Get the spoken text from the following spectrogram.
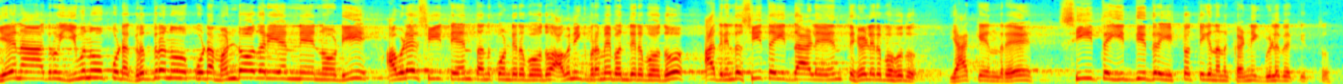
ಏನಾದರೂ ಇವನೂ ಕೂಡ, ಗೃದ್ರನೂ ಕೂಡ ಮಂಡೋದರಿಯನ್ನೇ ನೋಡಿ ಅವಳೇ ಸೀತೆ ಅಂತ ಅಂದ್ಕೊಂಡಿರ್ಬೋದು ಅವನಿಗೆ ಭ್ರಮೆ ಬಂದಿರಬಹುದು ಆದ್ದರಿಂದ ಸೀತೆ ಇದ್ದಾಳೆ ಅಂತ ಹೇಳಿರಬಹುದು. ಯಾಕೆ ಅಂದರೆ ಸೀತೆ ಇದ್ದಿದ್ರೆ ಇಷ್ಟೊತ್ತಿಗೆ ನನ್ನ ಕಣ್ಣಿಗೆ ಬೀಳಬೇಕಿತ್ತು.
